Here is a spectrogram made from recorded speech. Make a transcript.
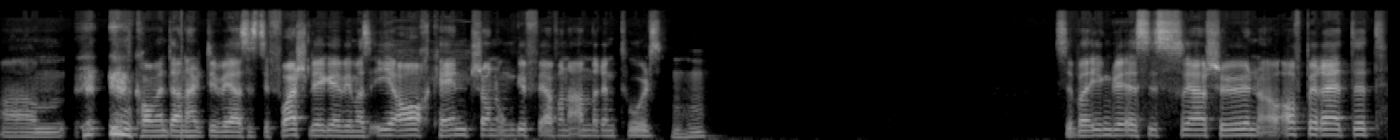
ähm, kommen dann halt diverseste Vorschläge, wie man es eh auch kennt, schon ungefähr von anderen Tools. Mhm. Ist aber irgendwie, es ist sehr schön aufbereitet,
